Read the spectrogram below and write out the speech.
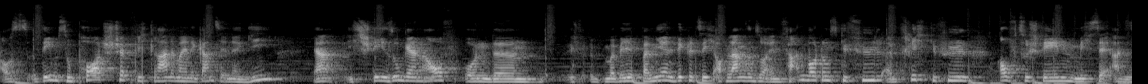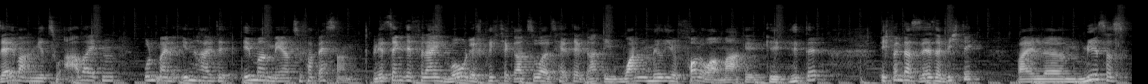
aus dem Support schöpfe ich gerade meine ganze Energie. Ja, ich stehe so gern auf und ähm, ich, bei mir entwickelt sich auch langsam so ein Verantwortungsgefühl, ein Pflichtgefühl, aufzustehen, mich se selber an mir zu arbeiten und meine Inhalte immer mehr zu verbessern. Und jetzt denkt ihr vielleicht, wow, der spricht ja gerade so, als hätte er gerade die 1 Million Follower Marke gehittet. Ich finde das sehr, sehr wichtig, weil ähm, mir ist das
